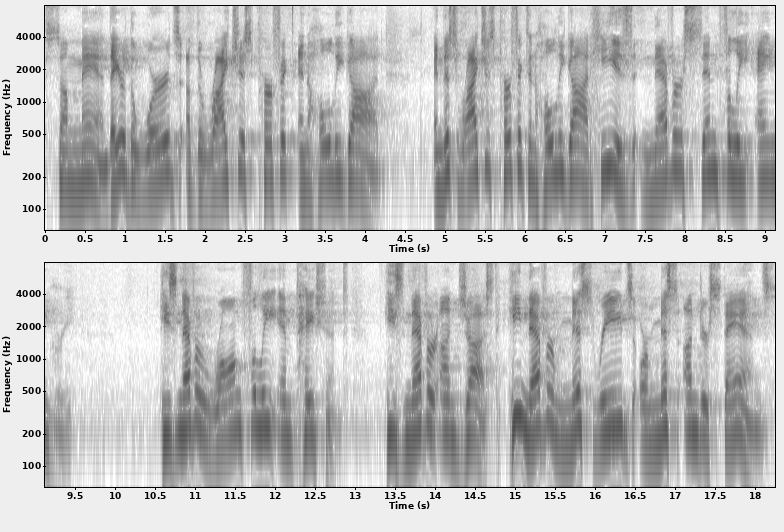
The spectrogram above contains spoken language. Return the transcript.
some man. They are the words of the righteous, perfect, and holy God. And this righteous, perfect, and holy God, He is never sinfully angry. He's never wrongfully impatient. He's never unjust. He never misreads or misunderstands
